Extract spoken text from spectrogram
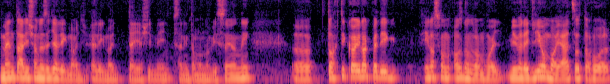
mentálisan ez egy elég nagy, elég nagy teljesítmény szerintem onnan visszajönni. Ö, taktikailag pedig én azt, mond, azt gondolom, hogy mivel egy Lyonban játszott, ahol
